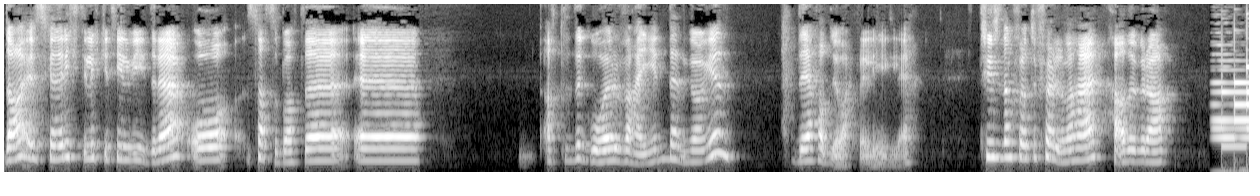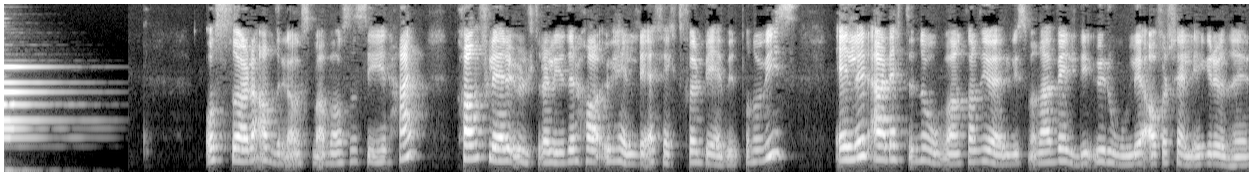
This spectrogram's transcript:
Da ønsker jeg deg riktig lykke til videre, og satser på at det, eh, at det går veien denne gangen. Det hadde jo vært veldig hyggelig. Tusen takk for at du følger meg her. Ha det bra. Og så er det andregangsmamma som sier hei. Kan flere ultralyder ha uheldig effekt for babyen på noe vis? Eller er dette noe man kan gjøre hvis man er veldig urolig av forskjellige grunner?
